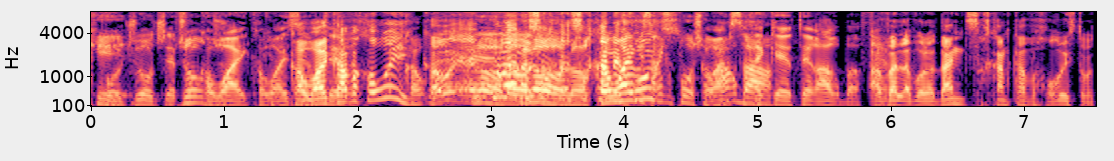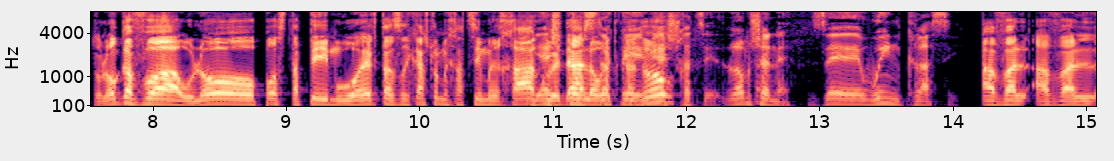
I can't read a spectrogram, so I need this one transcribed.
כי ופול ג'ורג', איפה קוואי? קוואי זה קוואי יותר... קו אחורי, קו- קוואי- לא, כולם לא, שחק- לא, שחקני קוואי. משחק פה, שם קוואי ארבע. משחק יותר ארבע. אבל, אבל הוא עדיין שחקן קו אחורי, זאת אומרת, הוא לא גבוה, הוא לא post up-ים, הוא אוהב את הזריקה שלו מחצי מרחק, הוא יודע להוריד כדור, יש חצי... לא משנה, זה ווין קלאסי. אבל, אבל,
